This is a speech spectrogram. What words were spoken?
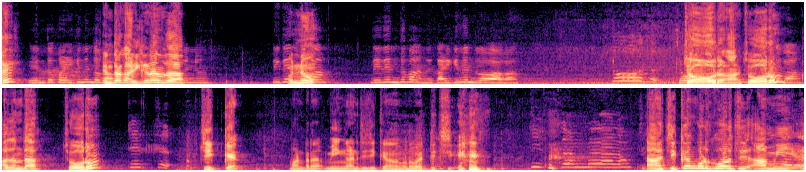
ഏ? എന്തോ കഴിക്കണെന്താ എന്തോ കഴിക്കണത് എന്താ? പൊന്നു. ഇത് എന്ത് വന്ന് കഴിക്കുന്ന എന്തുവാ വാവാ? ചോറ്. ആ ചോറും അതെന്താ? ചോറും ചിക്കൻ. മണ്ടന മീൻ കാണിച്ച് ചിക്കൻ എന്ന് പറഞ്ഞ് പറ്റിച്ച് ആ ചിക്കൻ കൊടുക്ക് കുറച്ച്. ആ മീൻ ഏ?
